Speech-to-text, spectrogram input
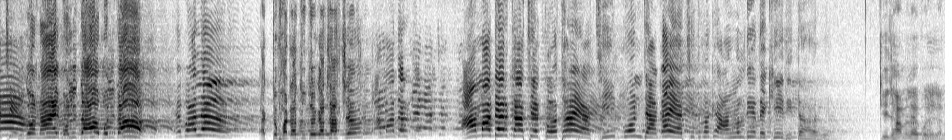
আছে? কি গো নাই বলি দাও বলি দাও। এ বলো। একটা ফাটা তোদের কাছে আছে। আমাদের আমাদের কাছে কোথায় আছি? কোন জায়গায় আছি? তোমাকে আঙুল দিয়ে দেখিয়ে দিতে হবে। কি ঝামেলায় পড়ে গেল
